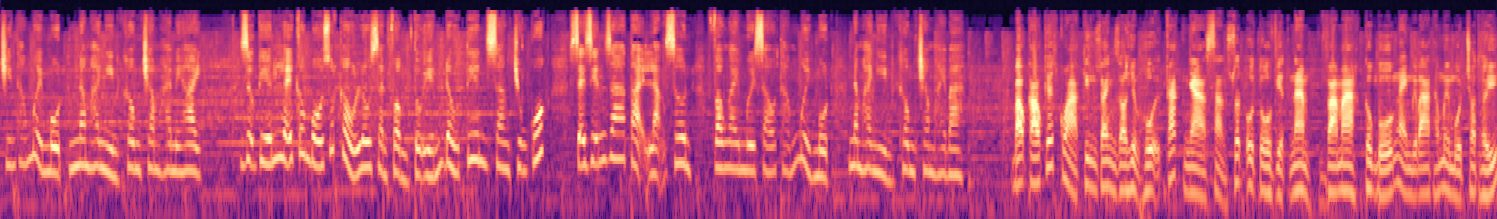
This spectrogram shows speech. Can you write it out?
9 tháng 11 năm 2022. Dự kiến lễ công bố xuất khẩu lô sản phẩm tổ yến đầu tiên sang Trung Quốc sẽ diễn ra tại Lạng Sơn vào ngày 16 tháng 11 năm 2023. Báo cáo kết quả kinh doanh do Hiệp hội các nhà sản xuất ô tô Việt Nam VAMA công bố ngày 13 tháng 11 cho thấy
